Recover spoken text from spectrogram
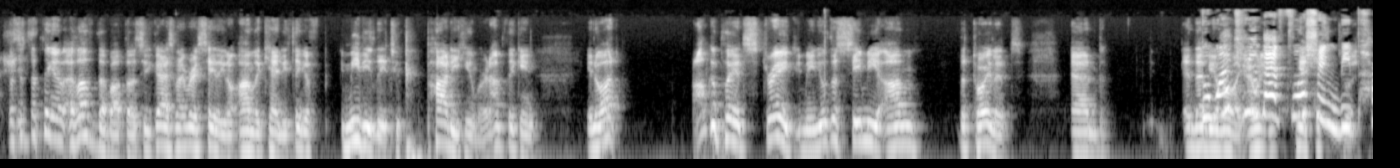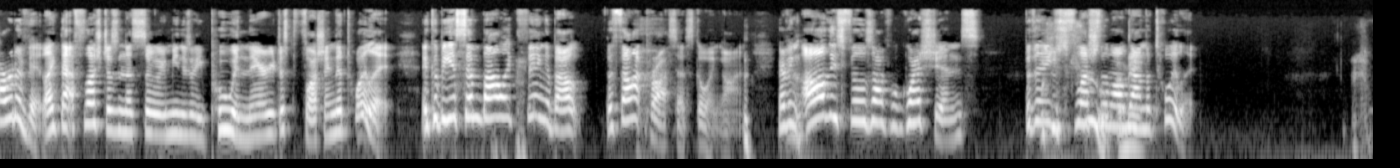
He That's the thing I, I love about those. You guys, whenever I say, you know, on the candy, think of immediately to potty humor. And I'm thinking, you know what? I'm going to play it straight. I mean, you'll just see me on the toilet and. And then But why like, can't want that you to pay attention flushing be part of it? Like that flush doesn't necessarily mean there's any poo in there. You're just flushing the toilet. It could be a symbolic thing about the thought process going on. You're having all these philosophical questions, but then Which you just flush true. them I all down the toilet.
